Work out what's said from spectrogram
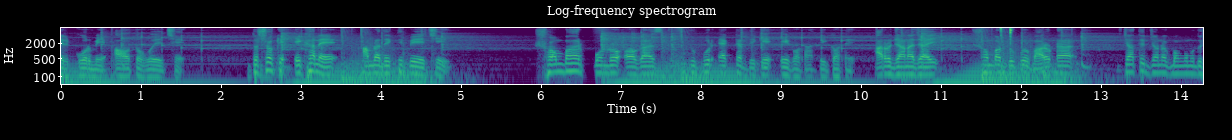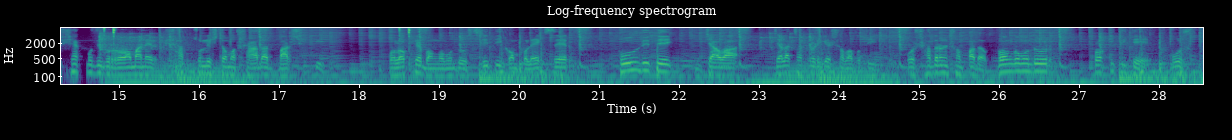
এর কর্মী আহত হয়েছে। দর্শক, এখানে আমরা দেখতে পেয়েছি, সোমবার পনেরো অগাস্ট দুপুর একটার দিকে এ ঘটনাটি ঘটে। আরও জানা যায়, সোমবার দুপুর বারোটা জাতির জনক বঙ্গবন্ধু শেখ মুজিবুর রহমানের সাতচল্লিশতম শাহাদাত বার্ষিকী উপলক্ষে বঙ্গবন্ধু স্মৃতি কমপ্লেক্সের ফুল দিতে যাওয়া জেলা ছাত্রলীগের সভাপতি ও সাধারণ সম্পাদক বঙ্গবন্ধুর প্রকৃতিতে পুষ্প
